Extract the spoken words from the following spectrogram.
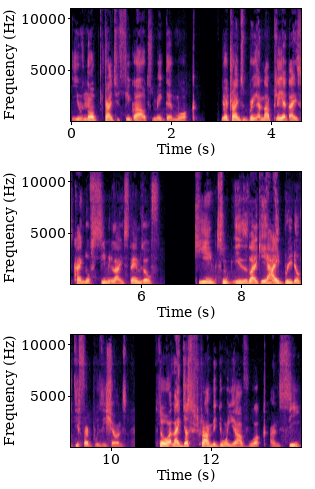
you've not tried to figure out to make them work. You're trying to bring another player that is kind of similar in terms of him too is like a hybrid of different positions. So like just try and make the one you have work and see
